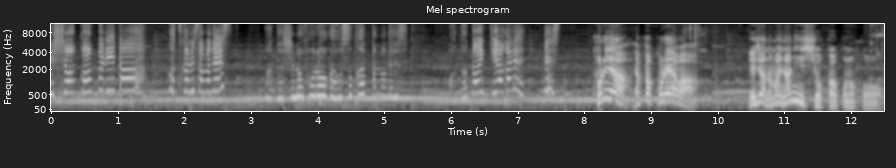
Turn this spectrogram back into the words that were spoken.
ミッションコンプリートお疲れ様です私のフォローが遅かったのですおととい来やがれですこれややっぱこれやわえ、じゃあ名前何にしようか、この子。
